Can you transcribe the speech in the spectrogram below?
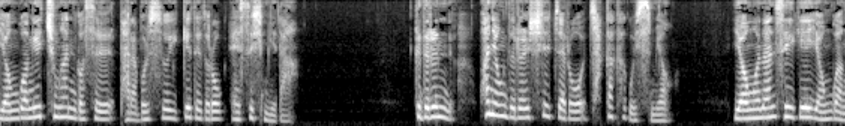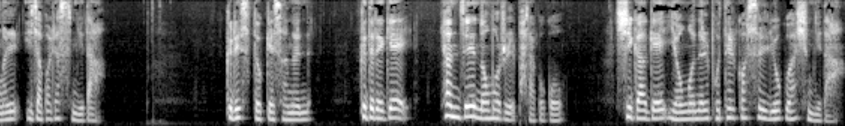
영광에 중한 것을 바라볼 수 있게 되도록 애쓰십니다. 그들은 환영들을 실제로 착각하고 있으며 영원한 세계의 영광을 잊어버렸습니다. 그리스도께서는 그들에게 현재 너머를 바라보고 시각의 영혼을 보탤 것을 요구하십니다.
